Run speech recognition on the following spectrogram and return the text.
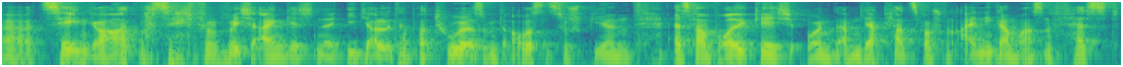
äh, 10 Grad, was für mich eigentlich eine ideale Temperatur ist, um draußen zu spielen. Es war wolkig und ähm, der Platz war schon einigermaßen fest,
